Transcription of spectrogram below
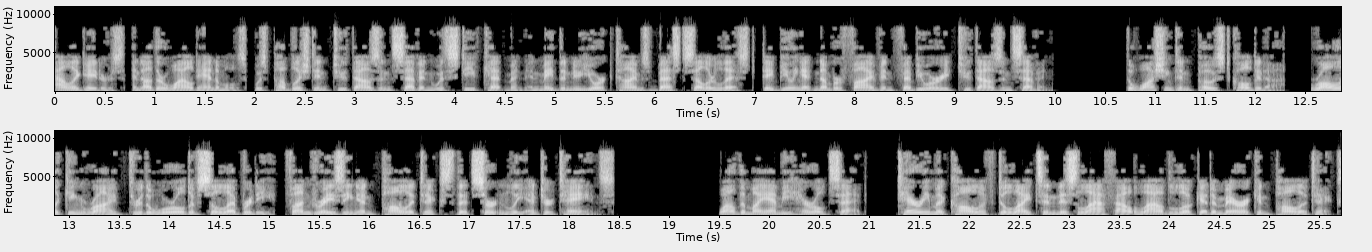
Alligators, and Other Wild Animals, was published in 2007 with Steve Kettman and made the New York Times best-seller list, debuting at number 5 in February 2007. The Washington Post called it a "...rollicking ride through the world of celebrity, fundraising and politics that certainly entertains," while the Miami Herald said, Terry McAuliffe delights in this laugh-out-loud look at American politics."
